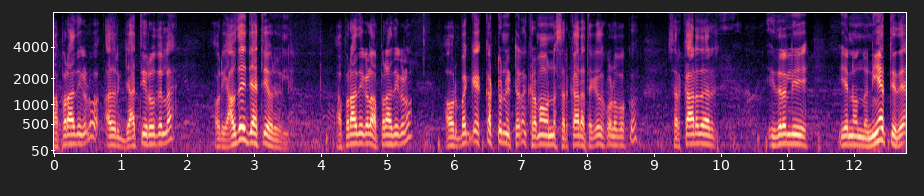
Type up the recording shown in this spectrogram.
ಅಪರಾಧಿಗಳು ಅದ್ರಿಗೆ ಜಾತಿ ಇರೋದಿಲ್ಲ. ಅವ್ರು ಯಾವುದೇ ಜಾತಿಯವರಿರಲಿ ಅಪರಾಧಿಗಳು ಅಪರಾಧಿಗಳು. ಅವ್ರ ಬಗ್ಗೆ ಕಟ್ಟುನಿಟ್ಟಿನ ಕ್ರಮವನ್ನು ಸರ್ಕಾರ ತೆಗೆದುಕೊಳ್ಳಬೇಕು. ಸರ್ಕಾರದ ಇದರಲ್ಲಿ ಏನೊಂದು ನಿಯತ್ತಿದೆ,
